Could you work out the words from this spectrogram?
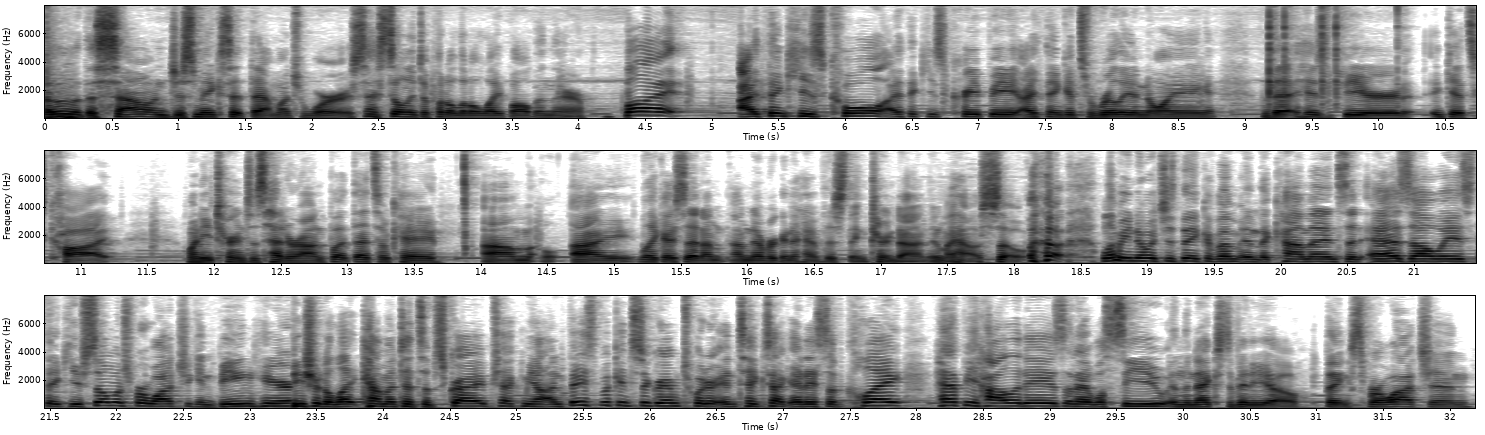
Oh, the sound just makes it that much worse. I still need to put a little light bulb in there. But I think he's cool. I think he's creepy. I think it's really annoying that his beard gets caught when he turns his head around, but that's okay. Um, I, like I said, I'm, I'm never gonna have this thing turned on in my house. So let me know what you think of them in the comments. And as always, thank you so much for watching and being here. Be sure to like, comment, and subscribe. Check me out on Facebook, Instagram, Twitter, and TikTok at Ace of Clay. Happy holidays, and I will see you in the next video. Thanks for watching.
